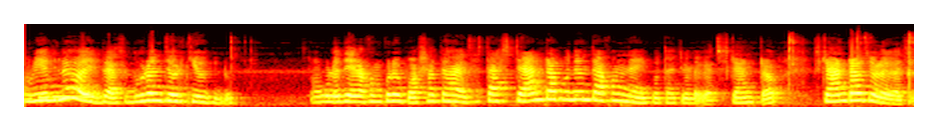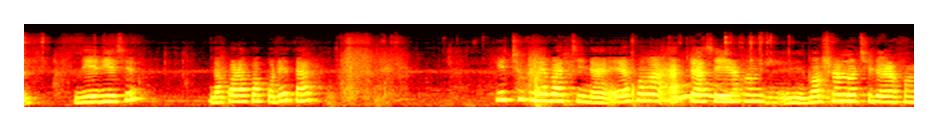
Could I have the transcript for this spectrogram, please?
ঘুরিয়ে দিলে ওই ব্যাস, ঘুরন চরকি ওইগুলো ওগুলো দিয়ে এরকম করে বসাতে হয়। তার স্ট্যান্ডটা পর্যন্ত এখন নেই, কোথায় চলে গেছে? স্ট্যান্ডটাও স্ট্যান্ডটাও চলে গেছে। দিয়ে দিয়েছে। দফা করে তার কিচ্ছু খুঁজে পাচ্ছি না। এরকম একটা আছে, এরকম বসানো ছিল, এরকম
